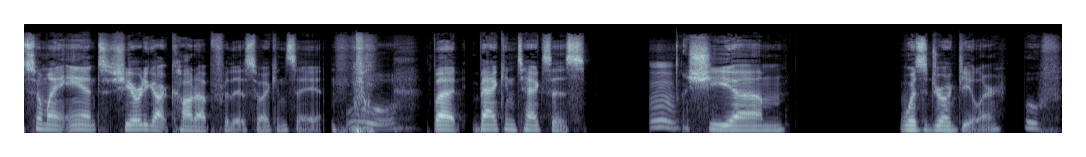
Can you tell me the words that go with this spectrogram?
so my aunt, she already got caught up for this, so I can say it. Ooh. but back in Texas, mm. she um was a drug dealer, Oof.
